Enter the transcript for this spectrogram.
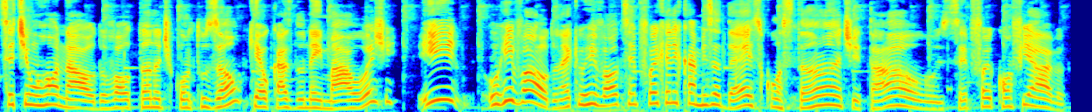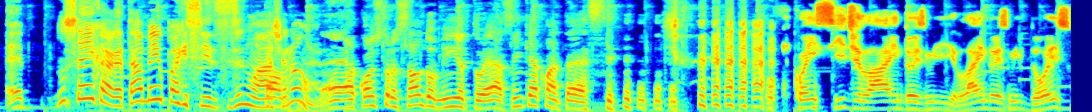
Você tinha um Ronaldo voltando de contusão, que é o caso do Neymar hoje. E o Rivaldo, né? Que o Rivaldo sempre foi aquele camisa 10 constante e tal, sempre foi confiável. É, não sei, cara, tá meio parecido, vocês não acham, não? É a construção do mito, é assim que acontece. o que coincide lá em, 2000, lá em 2002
